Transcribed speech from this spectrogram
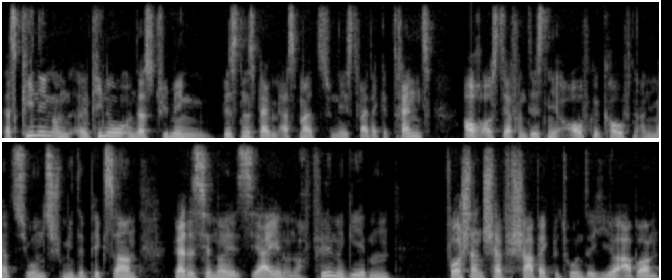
Das Kino und, äh, Kino und das Streaming-Business bleiben erstmal zunächst weiter getrennt. Auch aus der von Disney aufgekauften Animationsschmiede Pixar wird es hier neue Serien und auch Filme geben. Vorstandschef Schabeck betonte hier aber,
